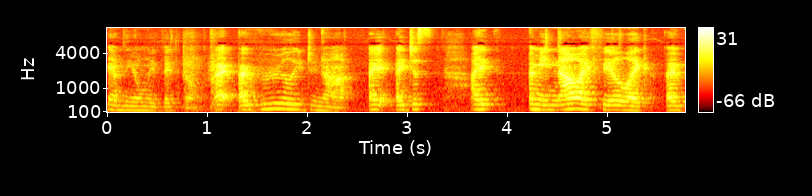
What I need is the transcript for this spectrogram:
am the only victim. I, I really do not. I, I just, I, I mean, now I feel like I,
